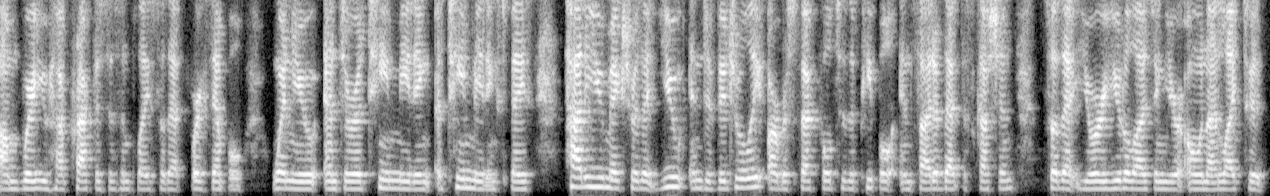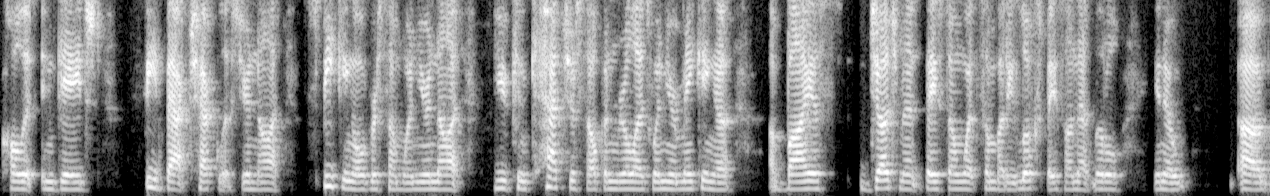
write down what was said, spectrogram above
um, where you have practices in place so that, for example, when you enter a team meeting, a team meeting space, how do you make sure that you individually are respectful to the people inside of that discussion so that you're utilizing your own, I like to call it engaged feedback checklist. You're not speaking over someone. You're not, you can catch yourself and realize when you're making a, a biased judgment based on what somebody looks based on that little, you know, uh,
